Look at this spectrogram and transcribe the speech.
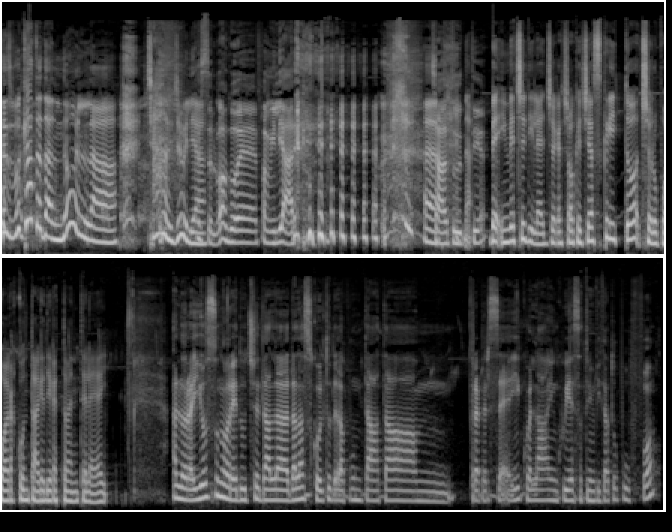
è sbucata dal nulla. Ciao Giulia. Questo luogo è familiare. Eh, Ciao a tutti. no. Beh, invece di leggere ciò che ci ha scritto, ce lo può raccontare direttamente lei. Allora, io sono reduce dal- dall'ascolto della puntata mm, 3x6, quella in cui è stato invitato Puffo.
